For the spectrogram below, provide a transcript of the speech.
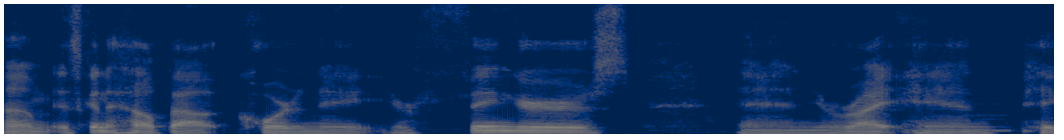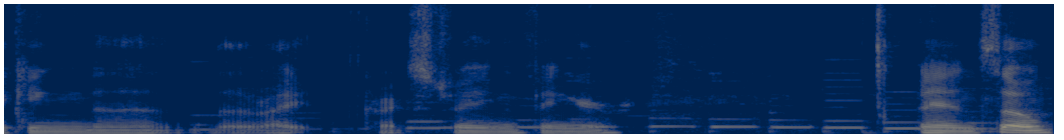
um, it's going to help out coordinate your fingers and your right hand picking the the right correct string and finger. And so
